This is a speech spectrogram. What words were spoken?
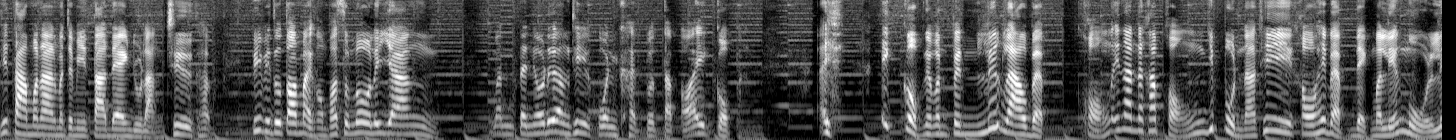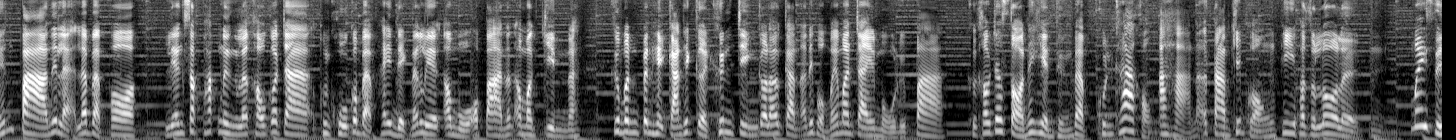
ที่ตามมานานมันจะมีตาแดงอยู่หลังชื่อครับ พี่ไปดูตอนใหม่ของพัสโลหรือยัง มันเป็นเรื่องที่ควรขัดตัวตับอ๋อไอ้กบ ไอ้ไอ้กบเนี่ยมันเป็นเรื่องราวแบบของไอ้นั่นนะครับของญี่ปุ่นนะที่เขาให้แบบเด็กมาเลี้ยงหมูหรือเลี้ยงปลานี่แหละ แล้วแบบพอเลี้ยงสักพักหนึ่งแล้วเขาก็จะคุณครูก็แบบให้เด็กนักเรียนเอาหมูเอาปลานั้นเอามากินนะคือมันเป็นเหตุการณ์ที่เกิดขึ้นจริงก็แล้วกัน อันนี้ผมไม่มั่นใจหมูหรือปลาคือเขาจะสอนให้เห็นถึงแบบคุณค่าของอาหารนะตามคลิปของพี่พัสโลเลยอืม ไม่สิ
